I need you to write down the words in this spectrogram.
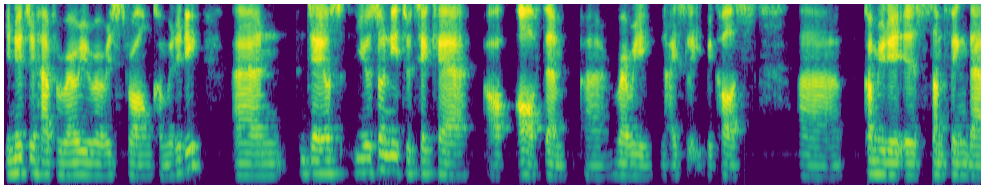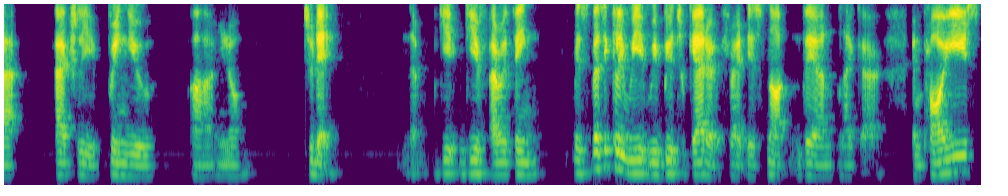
You need to have a very very strong community and they also, you also need to take care of, of them uh, very nicely because uh, community is something that actually bring you uh, you know today. Give, give everything it's basically we, we build together right? It's not they're like uh, employees.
